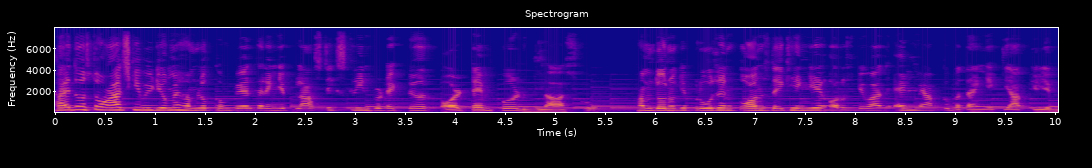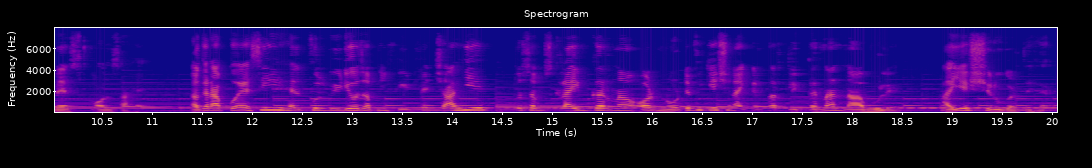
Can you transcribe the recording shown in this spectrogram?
हाय दोस्तों, आज की वीडियो में हम लोग कंपेयर करेंगे प्लास्टिक स्क्रीन प्रोटेक्टर और टेम्पर्ड ग्लास को। हम दोनों के प्रोज एंड कॉन्स देखेंगे और उसके बाद एंड में आपको बताएँगे कि आपके लिए बेस्ट कौन सा है। अगर आपको ऐसी ही हेल्पफुल वीडियोस अपनी फ़ीड में चाहिए तो सब्सक्राइब करना और नोटिफिकेशन आइकन पर क्लिक करना ना भूलें। आइए शुरू करते हैं।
